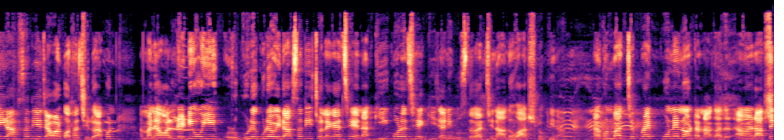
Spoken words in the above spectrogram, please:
এই রাস্তা দিয়ে যাওয়ার কথা ছিল। এখন মানে অলরেডি ওই ঘুরে ঘুরে ওই রাস্তা দিয়ে চলে গেছে না কি করেছে কি জানি বুঝতে পারছি না, আদৌ আসলো কি না এখন বাজছে প্রায় পৌনে নটা নাগাদ। আমার রাতে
